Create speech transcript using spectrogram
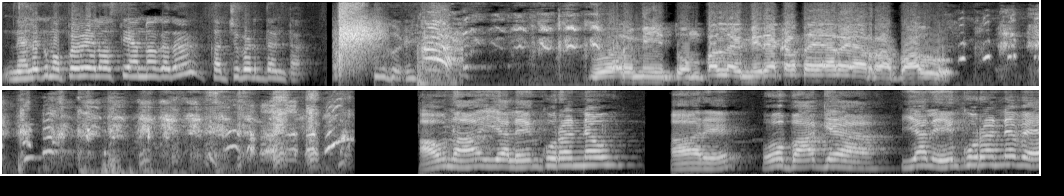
నెలకు ముప్పై వేలు వస్తాయి అన్నావు కదా ఖర్చు పెడద్దంట. ఇవారు మీ దుంపలు మీరెక్కడ తయారయ్యారా బాబు? అవునా? ఇవాళ ఏం కూర అన్నావు ఆరే ఓ భాగ్య ఇవాళ ఏం కూర అన్నావే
